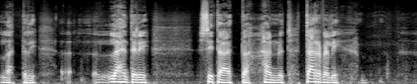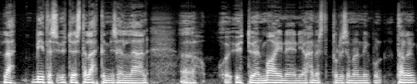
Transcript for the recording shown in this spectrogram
lähteli, lähenteli sitä, että hän nyt tärveli Beatles-yhtiöstä lähtemisellään yhtyön maineen ja hänestä tuli semmoinen niin kuin, tällainen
